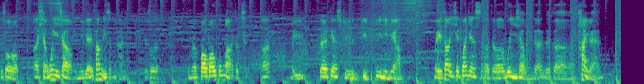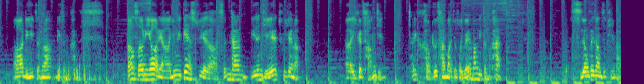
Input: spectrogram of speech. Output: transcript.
就说呃想问一下我们元芳你怎么看的？就说我们包包公啊，这啊每在电视剧剧剧里面啊，每到一些关键时候都要问一下我们的那个探员啊你怎么了？你怎么看？当时二零一二年啊，因为电视剧啊《神探狄仁杰》出现了。呃，一个场景，还有一个口头禅嘛，就说元芳你怎么看？使用非常之频繁，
